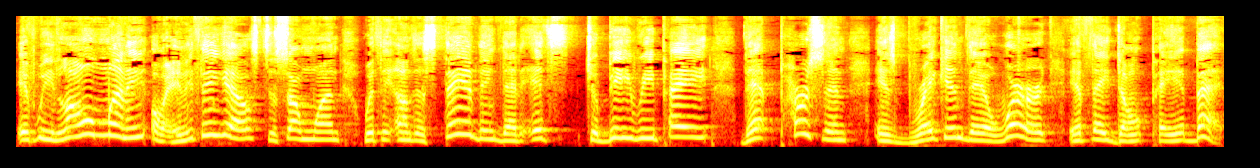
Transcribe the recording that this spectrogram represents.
if we loan money or anything else to someone with the understanding that it's to be repaid, that person is breaking their word if they don't pay it back,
